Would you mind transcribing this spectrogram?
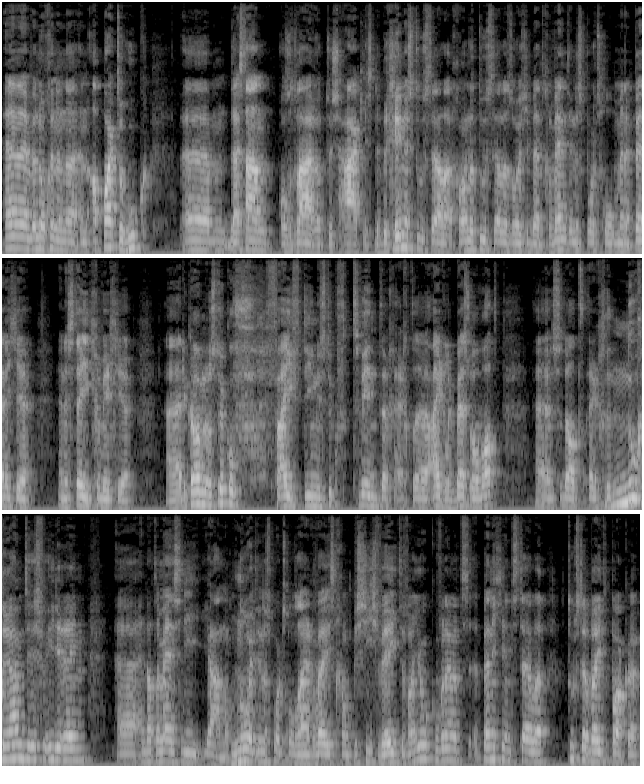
En dan hebben we nog in een, eh, een aparte hoek Um, daar staan als het ware tussen haakjes de beginnerstoestellen. Gewoon de toestellen zoals je bent gewend in de sportschool met een pennetje en een steekgewichtje. Uh, er komen er een stuk of 15, een stuk of 20, echt eigenlijk best wel wat. Zodat er genoeg ruimte is voor iedereen. En dat de mensen die ja, nog nooit in de sportschool zijn geweest, gewoon precies weten van joh, ik hoef alleen het pennetje in te stellen, toestel beter pakken,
